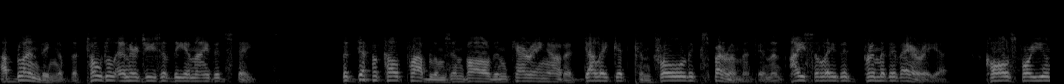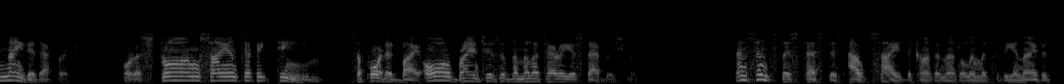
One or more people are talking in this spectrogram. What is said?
a blending of the total energies of the United States. The difficult problems involved in carrying out a delicate, controlled experiment in an isolated, primitive area calls for united effort, for a strong scientific team supported by all branches of the military establishment. And since this test is outside the continental limits of the United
